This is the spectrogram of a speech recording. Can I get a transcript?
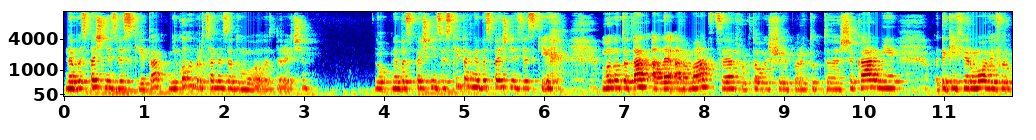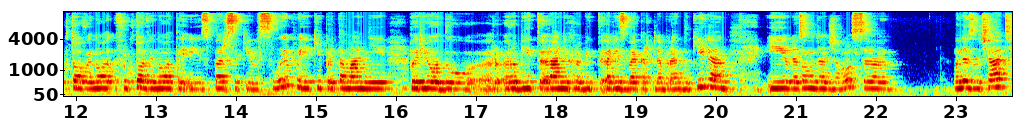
Небезпечні зв'язки, так? Ніколи про це не задумувалась, до речі. Ну, небезпечні зв'язки, так небезпечні зв'язки. Воно то так, але аромат це фруктовий шипер. Тут е, шикарні такі фірмові фруктові, фруктові ноти із персиків слив, які притаманні періоду робіт, ранніх робіт Аліс Бекер для бренду Kilian. І в Dangerous е, вони звучать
